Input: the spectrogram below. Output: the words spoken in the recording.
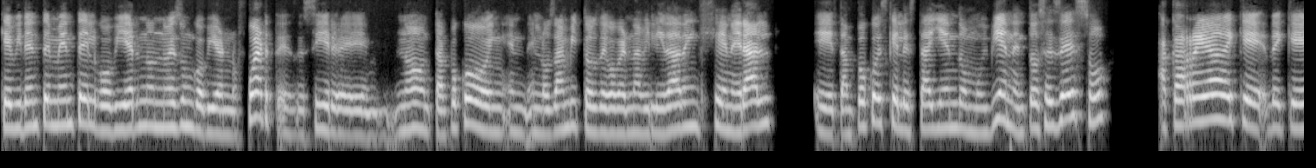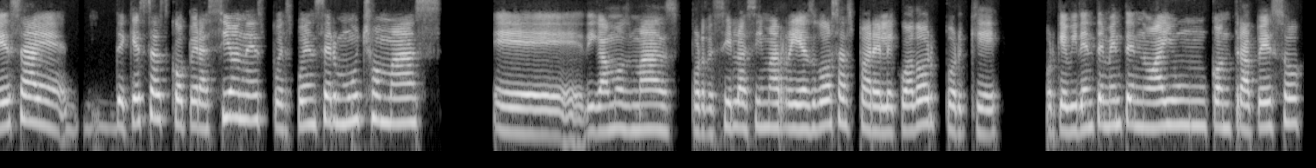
que evidentemente el gobierno no es un gobierno fuerte, es decir, eh, no, tampoco en, los ámbitos de gobernabilidad en general, eh, tampoco es que le está yendo muy bien. Entonces eso acarrea de que, de que, esa, eh, de que esas cooperaciones pues pueden ser mucho más, digamos, más, por decirlo así, más riesgosas para el Ecuador porque, porque evidentemente no hay un contrapeso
